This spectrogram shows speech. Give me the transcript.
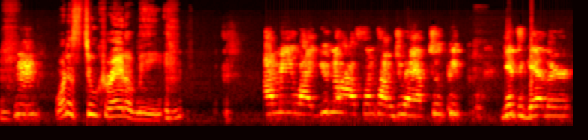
Hmm. What does too creative mean? I mean, like you know how sometimes you have two people get together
